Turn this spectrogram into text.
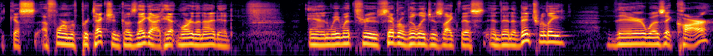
I guess, a form of protection because they got hit more than I did. And we went through several villages like this. And then eventually, there was a car,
